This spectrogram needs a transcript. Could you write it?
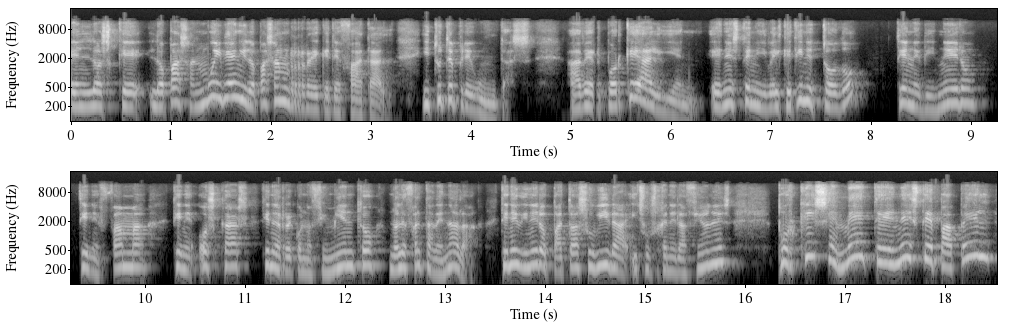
en los que lo pasan muy bien y lo pasan requete fatal. Y tú te preguntas, a ver, ¿por qué alguien en este nivel que tiene todo, tiene dinero, tiene fama, tiene Oscars, tiene reconocimiento, no le falta de nada, tiene dinero para toda su vida y sus generaciones, ¿Por qué se mete en este papel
